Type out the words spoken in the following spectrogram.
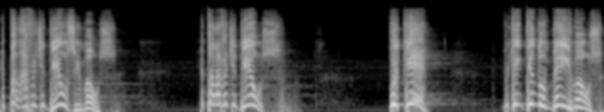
É palavra de Deus, irmãos. É palavra de Deus. Por quê? Porque entendam bem, irmãos,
